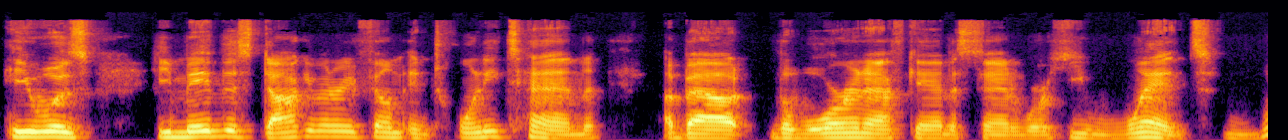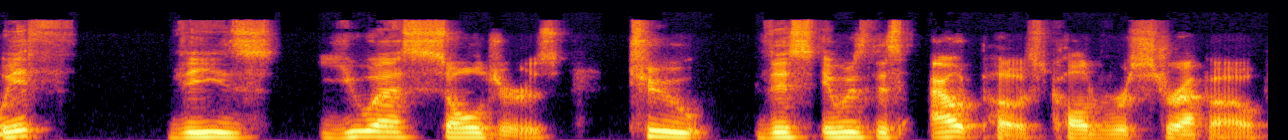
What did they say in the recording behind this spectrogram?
He was he made this documentary film in 2010 about the war in Afghanistan, where he went with these U.S. soldiers to this it was this outpost called Restrepo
